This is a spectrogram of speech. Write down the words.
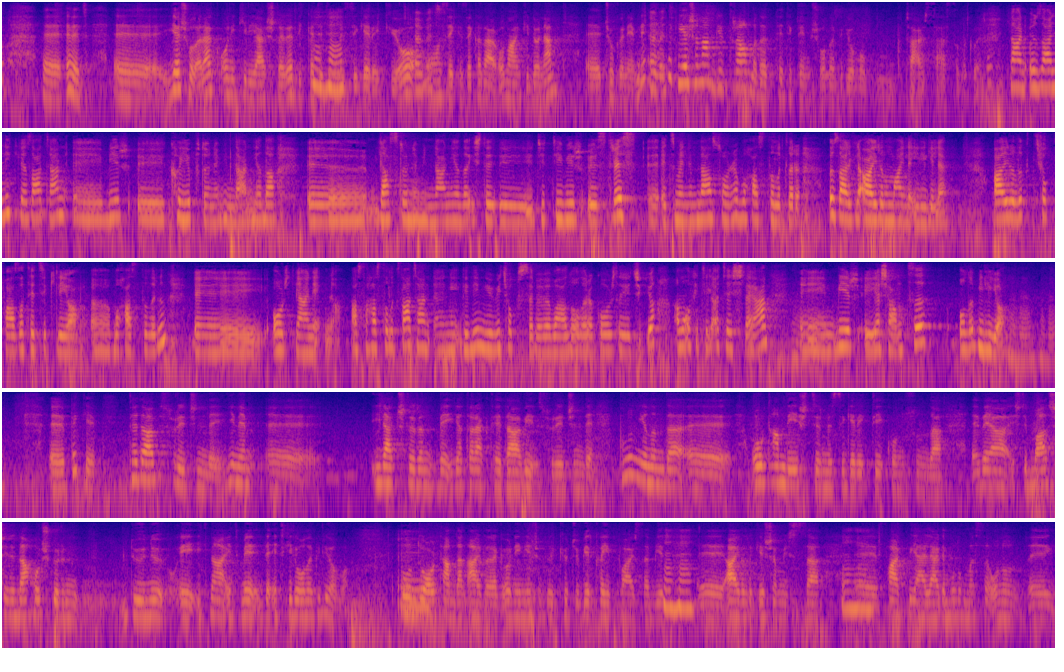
E, evet e, yaş olarak 12'li yaşlara dikkat edilmesi gerekiyor. Evet. 18'e kadar olan ki dönem e, çok önemli. Evet. Peki yaşanan bir travma da tetiklemiş olabiliyor mu bu tarz hastalıkları? Yani özellikle zaten e, bir e, kayıp döneminden ya da e, yas döneminden ya da işte e, ciddi bir e, stres e, etmeninden sonra bu hastalıkları özellikle ayrılmayla ilgili. Ayrılık çok fazla tetikliyor e, bu hastaların. E, or, yani aslında hastalık zaten hani dediğim gibi birçok sebebe bağlı olarak ortaya çıkıyor. Ama o fitili ateşleyen e, bir yaşantı olabiliyor. Ee, peki tedavi sürecinde yine e, ilaçların ve yatarak tedavi sürecinde bunun yanında e, ortam değiştirmesi gerektiği konusunda e, veya işte bazı şeyleri daha hoş göründüğünü e, ikna etme de etkili olabiliyor mu? Bulunduğu ortamdan ayrılarak örneğin yaşadığı kötü bir kayıp varsa, bir e, ayrılık yaşamışsa, e, farklı yerlerde bulunması onun e,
